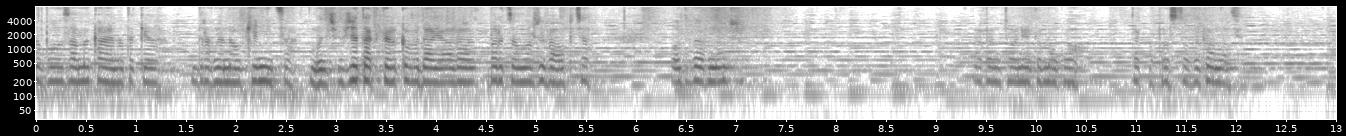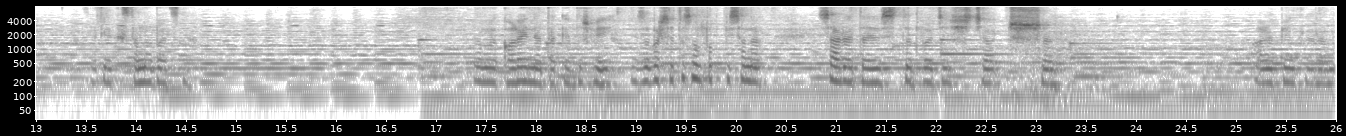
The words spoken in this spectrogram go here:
To było zamykane na takie drewniane okiennice. Bądź mi się tak tylko wydaje, ale bardzo możliwa opcja od wewnątrz. Ewentualnie to mogło tak po prostu wyglądać. Tak jak stan obecny. Mamy kolejne takie drzwi. Zobaczcie, tu są podpisane sale, to jest 123. Ale piękne ramy.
